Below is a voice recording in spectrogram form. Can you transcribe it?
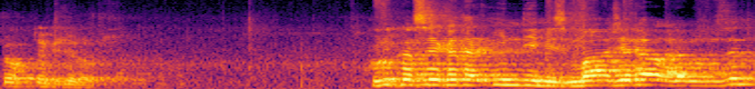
Çok da güzel oldu. Kuru kasaya kadar indiğimiz macera arabamızın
